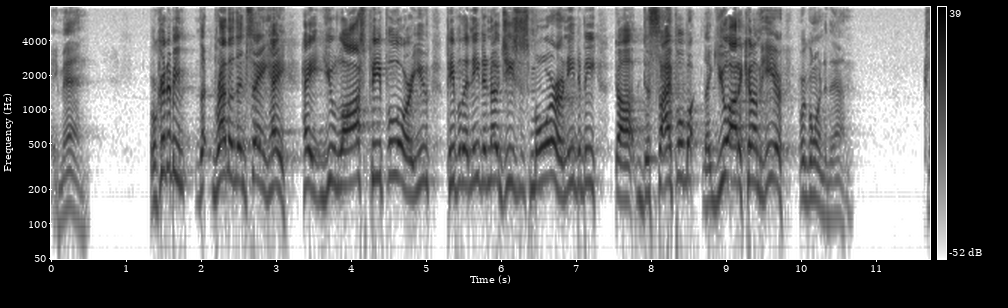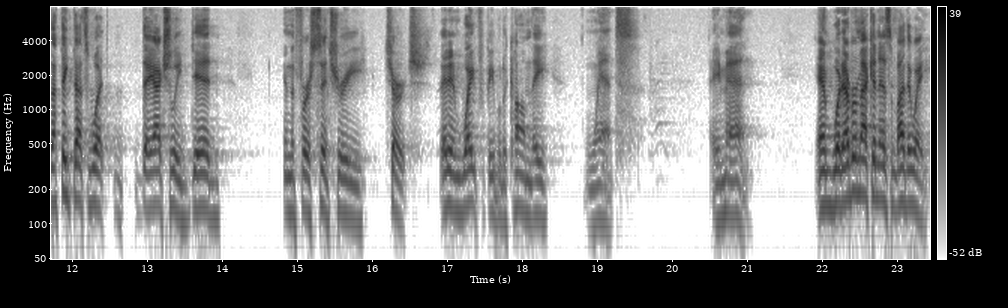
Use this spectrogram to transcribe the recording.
Amen. We're going to be, rather than saying, hey, hey, you lost people or you people that need to know Jesus more or need to be uh, disciple, like you ought to come here, we're going to them. Because I think that's what they actually did in the first century church. They didn't wait for people to come, they went. Amen. And whatever mechanism, by the way,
